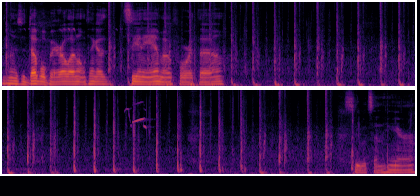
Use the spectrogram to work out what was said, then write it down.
there's a double barrel. I don't think I see any ammo for it though. Let's see what's in here.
